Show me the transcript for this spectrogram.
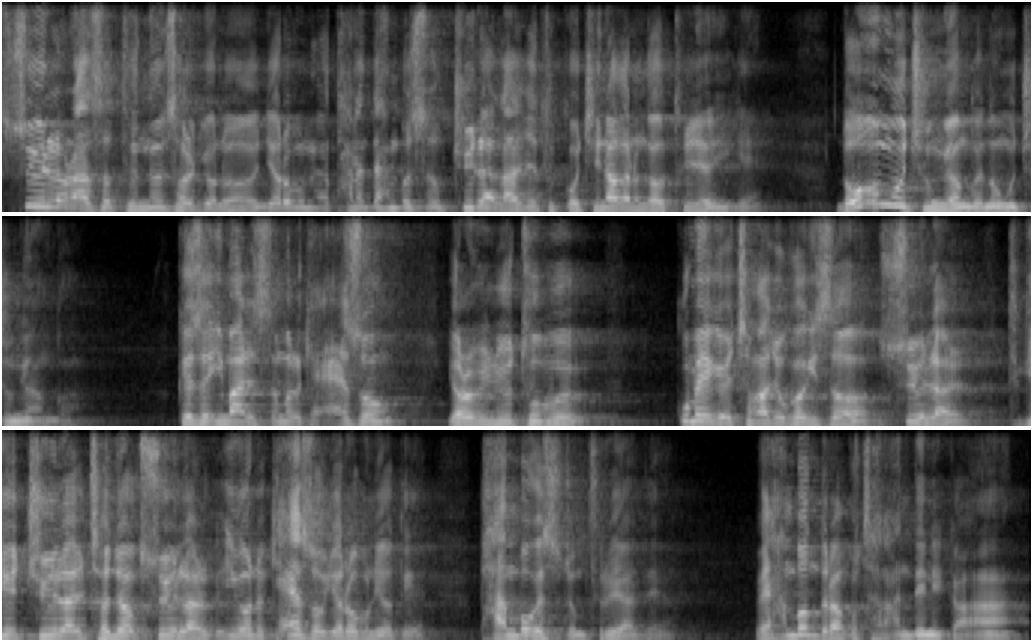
수요일 날 와서 듣는 설교는 여러분 다른 때 한번 쓱 주일날 낮에 듣고 지나가는 거하고 틀려 이게 너무 중요한 거예요. 너무 중요한 거. 그래서 이 말씀을 계속 여러분 유튜브 꿈의 교회 쳐가지고 거기서 수요일 날 특히 주일날 저녁 수요일 날 이거는 계속 여러분이 어떻게 반복해서 좀 들어야 돼요. 왜 한 번 들어갖고 잘 안 되니까.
